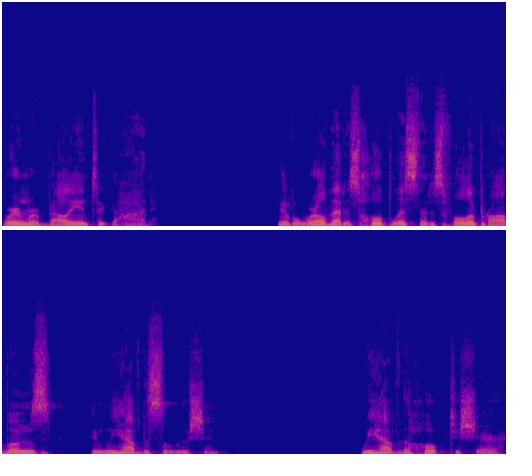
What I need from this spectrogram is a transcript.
We're in rebellion to God. We have a world that is hopeless, that is full of problems, and we have the solution. We have the hope to share.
